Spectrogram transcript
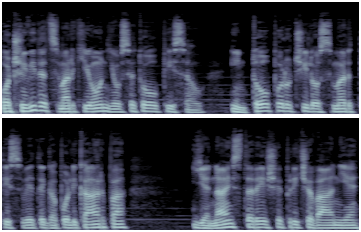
Očividec Markion je vse to opisal in to poročilo smrti svetega Polikarpa je najstarejše pričevanje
